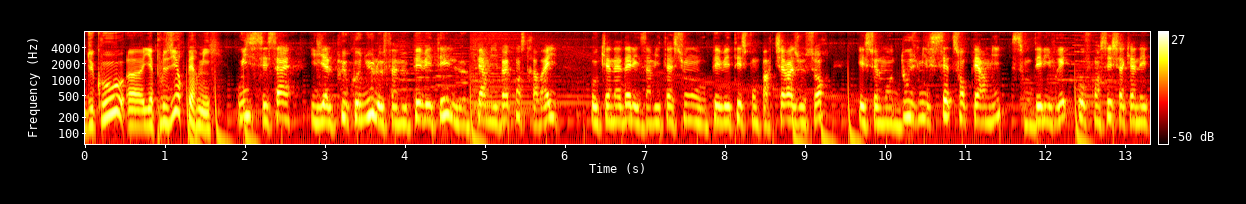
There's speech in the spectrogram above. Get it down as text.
Du coup, euh, il y a plusieurs permis. Oui, c'est ça. Il y a le plus connu, le fameux PVT, le permis vacances-travail. Au Canada, les invitations au PVT se font par tirage au sort et seulement 12 700 permis sont délivrés aux Français chaque année.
